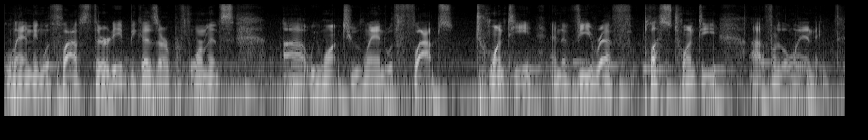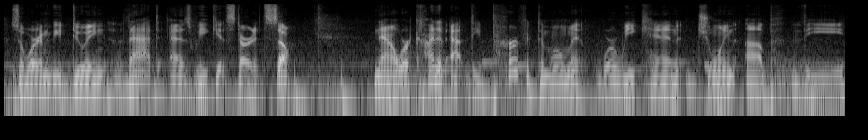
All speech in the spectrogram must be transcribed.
landing with flaps 30 because our performance uh, we want to land with flaps 20 and a VREF plus 20 uh, for the landing. So we're going to be doing that as we get started. So now we're kind of at the perfect moment where we can join up the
